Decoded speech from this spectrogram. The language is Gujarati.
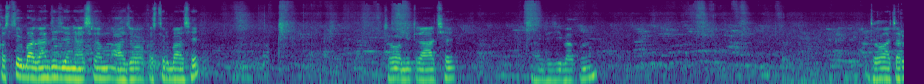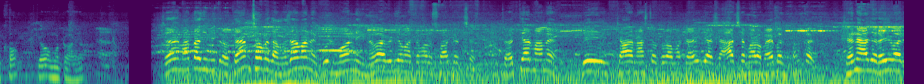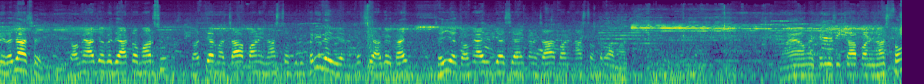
કસ્તુરબા ગાંધીજી અને આશ્રમ, આ જો કસ્તુરબા છે. જો મિત્ર આ છે ગાંધીજી બાપુનું. જો આ ચરખો કેવો મોટો છે જય માતાજી મિત્રો, કેમ છો બધા? મજામાં ને? ગુડ મોર્નિંગ નવા વિડીયોમાં તમારું સ્વાગત છે. તો અત્યારમાં અમે બે ચા નાસ્તો કરવા માટે આવી ગયા છે. આ છે મારો ભાઈબંધ પંકજ, જેને આજે રવિવારની રજા છે. તો અમે આજે બધી આટો મારશું. તો અત્યારમાં ચા પાણી નાસ્તો કીધું કરી લઈએ અને પછી આગળ કાંઈ જઈએ તો અમે આવી ગયા છીએ અહીં કણે ચા પાણી નાસ્તો કરવા માટે. અહીંયા અમે કરીએ છીએ ચા પાણી નાસ્તો.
